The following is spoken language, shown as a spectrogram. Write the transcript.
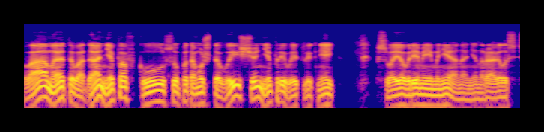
вам эта вода не по вкусу, потому что вы еще не привыкли к ней. В свое время и мне она не нравилась,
